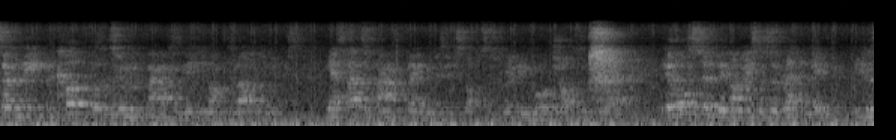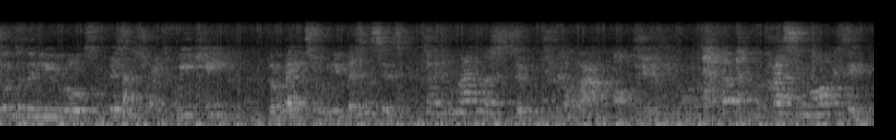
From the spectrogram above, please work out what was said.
so the, the cut for the two hundred thousand economic development units, yes, that's a bad thing because it stops us bringing more jobs into there. It also denies us a revenue because under the new rules for business rates, we keep the rates from new businesses. So it's madness to, to cut that opportunity from us. The press and marketing,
